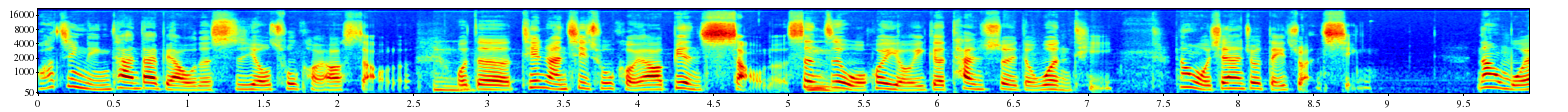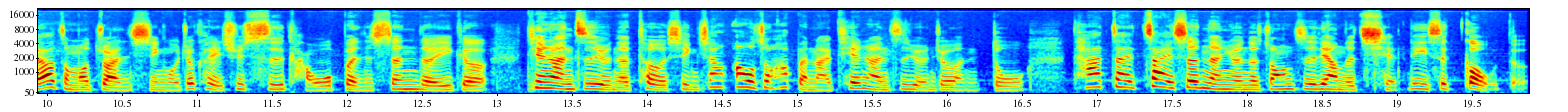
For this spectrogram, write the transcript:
我要进零碳，代表我的石油出口要少了，嗯、我的天然气出口要变少了，甚至我会有一个碳税的问题。那、嗯、我现在就得转型。那我要怎么转型？我就可以去思考我本身的一个天然资源的特性。像澳洲，它本来天然资源就很多，它在再生能源的装置量的潜力是够的，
